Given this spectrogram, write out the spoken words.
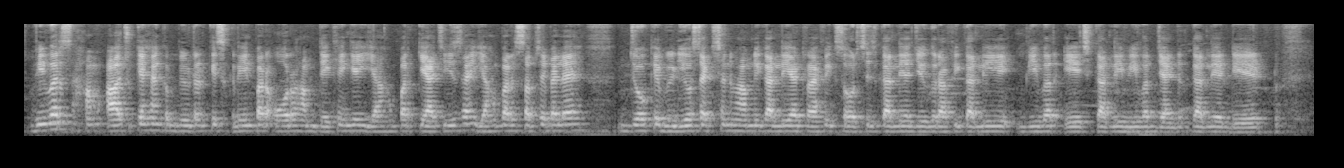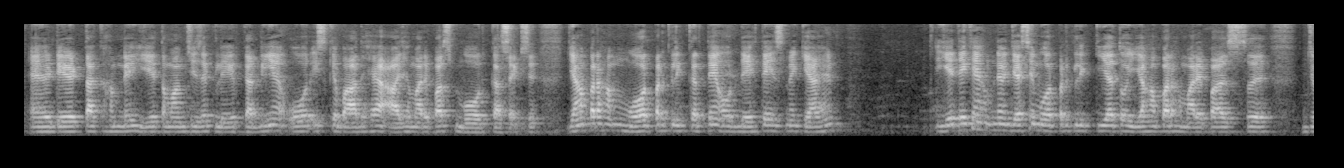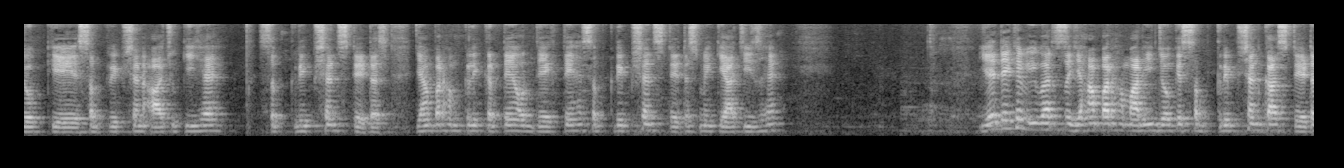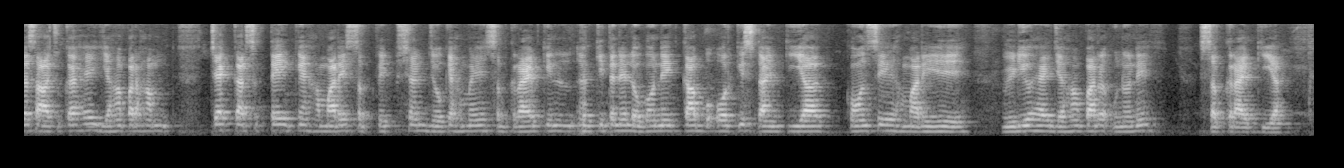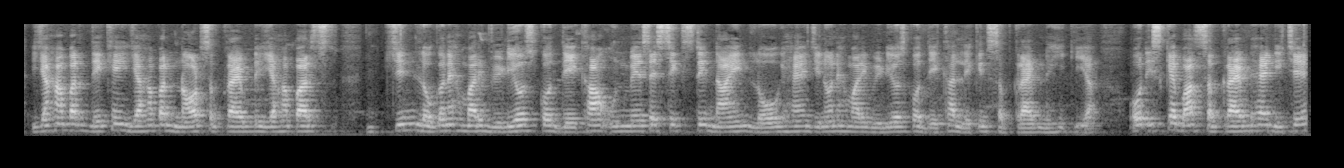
व्यूवर्स हम आ चुके हैं कंप्यूटर की स्क्रीन पर और हम देखेंगे यहाँ पर क्या चीज़ है। यहाँ पर सबसे पहले जो कि वीडियो सेक्शन में हमने कर लिया ट्रैफ़िक सोर्सेज कर लिया जियोग्राफी कर ली वीवर एज कर ली वीवर जेंडर कर लिया डेट डेट तक हमने ये तमाम चीज़ें क्लियर कर ली हैं और इसके बाद है आज हमारे पास मोर का सेक्शन यहाँ पर हम मोर पर क्लिक करते हैं और देखते हैं इसमें क्या है। ये देखें, हमने जैसे मोर पर क्लिक किया तो यहाँ पर हमारे पास जो कि सब्सक्रिप्शन आ चुकी है। सब्सक्रिप्शन स्टेटस यहाँ पर हम क्लिक करते हैं और देखते हैं सब्सक्रिप्शन स्टेटस में क्या चीज़ है। ये देखें व्यूवर्स यहाँ पर हमारी जो कि सब्सक्रिप्शन का स्टेटस आ चुका है। यहाँ पर हम चेक कर सकते हैं कि हमारे सब्सक्रिप्शन जो कि हमें सब्सक्राइब किन, कितने लोगों ने कब और किस टाइम किया, कौन से हमारी वीडियो है जहाँ पर उन्होंने सब्सक्राइब किया। यहाँ पर देखें, यहाँ पर नॉट सब्सक्राइब्ड यहाँ पर जिन लोगों ने हमारी वीडियोस को देखा, उनमें से 69 लोग हैं जिन्होंने हमारी वीडियोस को देखा लेकिन सब्सक्राइब नहीं किया। और इसके बाद सब्सक्राइब है नीचे।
